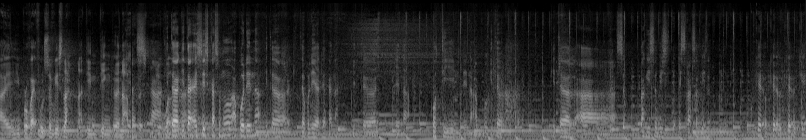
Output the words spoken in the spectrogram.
uh, you provide full service lah nak tinting ke nak apa. Yes. Ha, boleh buat kita lah, kita nak- assist customer apa dia nak kita kita boleh adakan lah. Kita dia nak coating, dia nak apa kita kita kita uh, bagi servis extra servis lah untuk dia. Okey okey okey okey.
